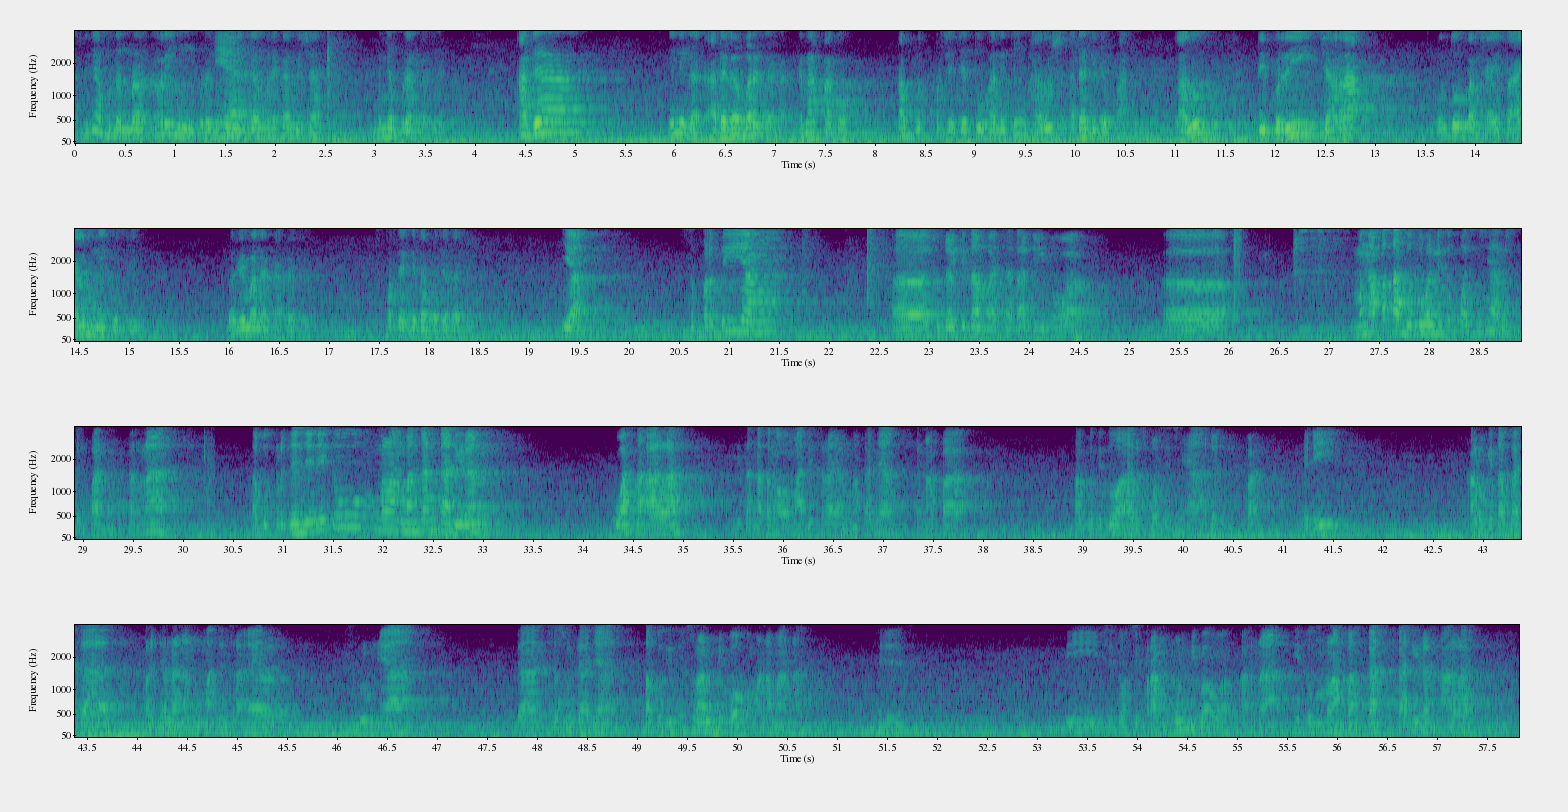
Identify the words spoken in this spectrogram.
Artinya benar-benar kering berhenti Iya. hingga mereka bisa menyeberang kak ya. Ada ini enggak ada gambaran enggak kak? Kenapa kok tabut perjanjian Tuhan itu harus ada di depan? Lalu diberi jarak untuk bangsa Israel mengikuti. Bagaimana kak Petri? Seperti yang kita baca tadi. Ya, seperti yang eh, sudah kita baca tadi bahwa eh, mengapa tabut Tuhan itu posisinya harus depan? Karena tabut perjanjian itu melambangkan kehadiran kuasa Allah di tengah-tengah umat Israel. Makanya kenapa tabut itu harus posisinya ada di depan. Jadi kalau kita baca perjalanan umat Israel sebelumnya dan sesudahnya tabut itu selalu dibawa ke mana-mana. Jadi di situasi perang pun dibawa karena itu melambangkan kehadiran Allah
